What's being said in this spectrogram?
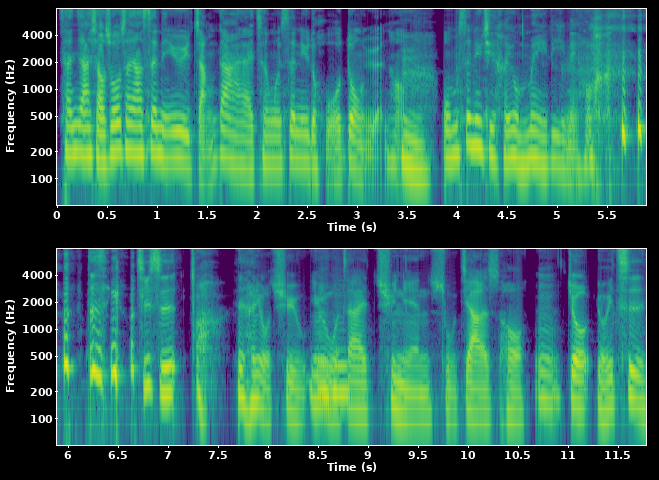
参加小时候参加森林浴，长大还来成为森林浴的活动员哈。嗯，我们森林浴其实很有魅力呢哈。这是 其实啊，也很有趣，因为我在去年暑假的时候，嗯，就有一次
